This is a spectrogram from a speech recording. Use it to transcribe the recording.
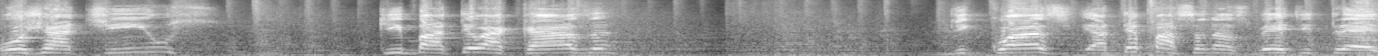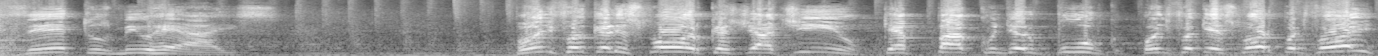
ou jatinhos que bateu a casa de quase, até passando as vezes de 300 mil reais. Pra onde foi que eles foram com esse jatinho? Que é pago com dinheiro público. Pra onde foi que eles foram? Pra onde foi?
